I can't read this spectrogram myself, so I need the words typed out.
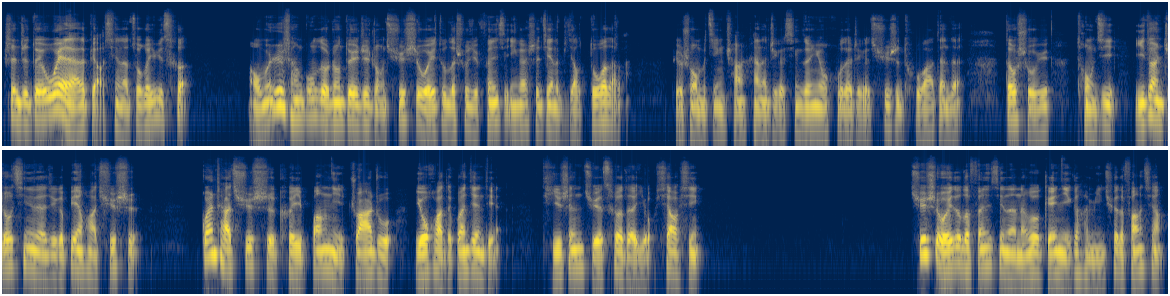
甚至对未来的表现呢做个预测。啊，我们日常工作中对这种趋势维度的数据分析应该是见的比较多的了。比如说我们经常看的这个新增用户的这个趋势图啊等等，都属于统计一段周期内的这个变化趋势。观察趋势可以帮你抓住优化的关键点，提升决策的有效性。趋势维度的分析呢，能够给你一个很明确的方向。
